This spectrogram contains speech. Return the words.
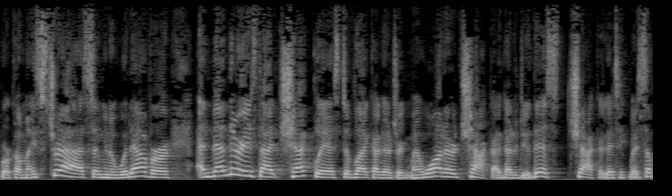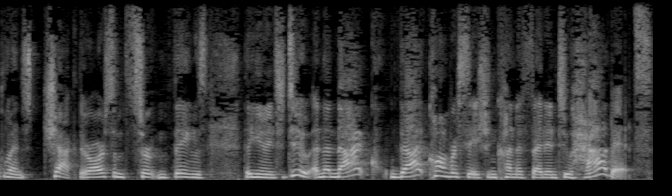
work on my stress. I'm going to whatever. And then there is that checklist of like, I got to drink my water. Check. I got to do this. Check. I got to take my supplements. Check. There are some certain things that you need to do. And then that, that conversation kind of fed into habits,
